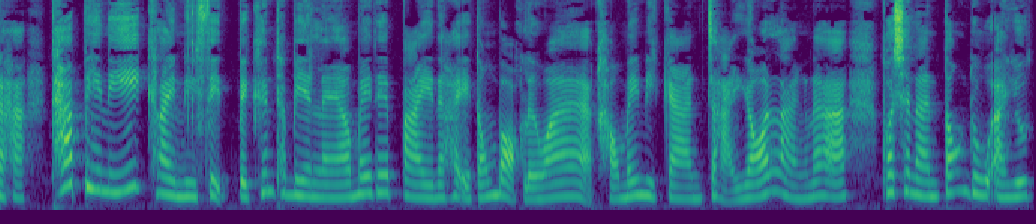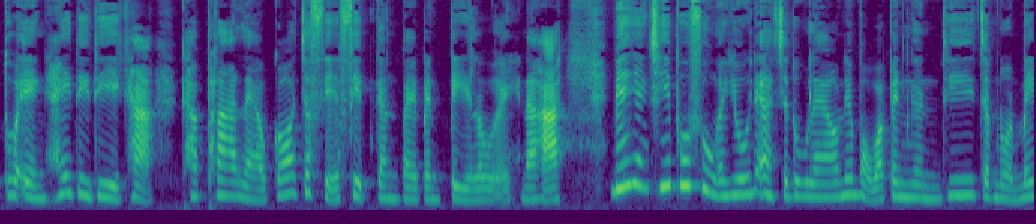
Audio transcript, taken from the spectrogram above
นะคะ ถ้าปีนี้ใครมีสิทธิ์ไปขึ้นทะเบียนแล้วไม่ได้ไปนะคะ เอต้องบอกเลยว่าเขาไม่มีการจ่ายย้อนหลังนะคะ เพราะฉะนั้นต้องดูอายุตัวเองให้ดีๆ ค่ะ ถ้าพลาดแล้วก็จะเสียสิทธิ์กันไปเป็นปีเลยนะคะ เบี้ยยังชีพผู้สูงอายุเนี่ยอาจจะดูแล้วเนี่ยบอกว่าเป็นเงินที่จำนวนไม่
